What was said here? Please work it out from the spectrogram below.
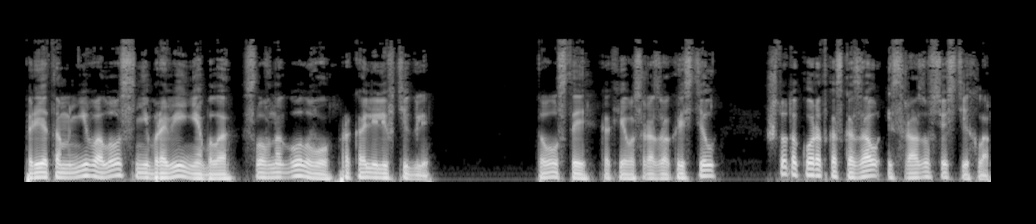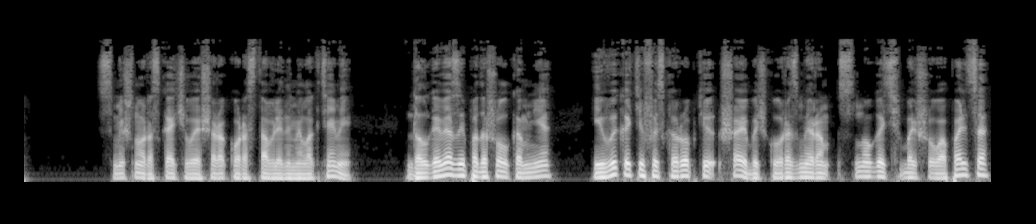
При этом ни волос, ни бровей не было, словно голову прокалили в тигле. Толстый, как я его сразу окрестил, что-то коротко сказал, и сразу все стихло. Смешно раскачивая широко расставленными локтями, долговязый подошел ко мне и, выкатив из коробки шайбочку размером с ноготь большого пальца,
